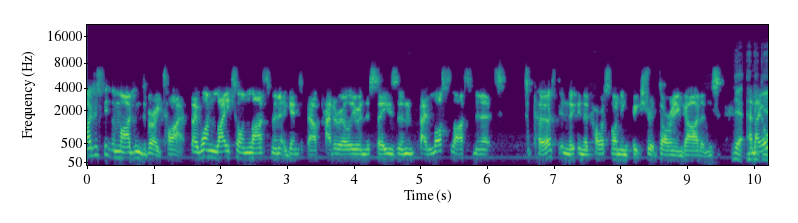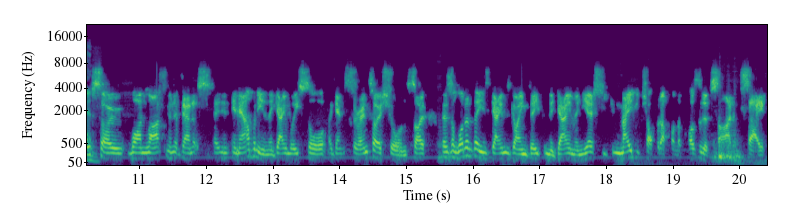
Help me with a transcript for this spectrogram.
I just think the margins are very tight. They won late on last minute against Balcatta earlier in the season. They lost last minute to Perth in the in the corresponding fixture at Dorrien Gardens. Yeah, And, and, they again, also won last minute down at, in, in Albany in the game we saw against Sorrento, Sean. So there's a lot of these games going deep in the game. And yes, you can maybe chop it up on the positive side and say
